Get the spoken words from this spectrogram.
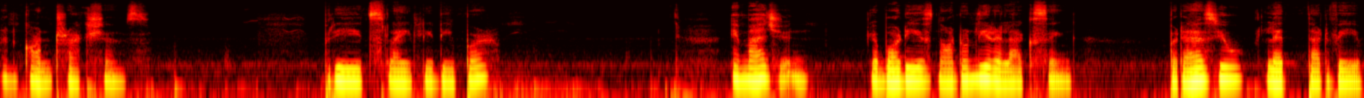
and contractions? Breathe slightly deeper. Imagine your body is not only relaxing but as you let that wave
